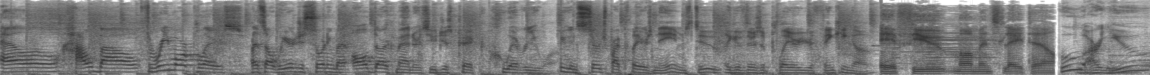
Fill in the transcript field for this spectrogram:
L, how about three more players? That's all. We are just sorting by all dark matters. You just pick whoever you want. You can search by players' names too. Like if there's a player you're thinking of. A few moments later. Who are you?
